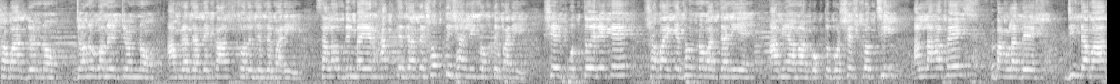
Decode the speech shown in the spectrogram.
সবার জন্য, জনগণের জন্য আমরা যাতে কাজ করে যেতে পারি, সালাউদ্দিন ভাইয়ের হাতকে যাতে শক্তিশালী করতে পারি, সেই প্রত্যয় রেখে সবাইকে ধন্যবাদ জানিয়ে আমি আমার বক্তব্য শেষ করছি। আল্লাহ হাফেজ, বাংলাদেশ জিন্দাবাদ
